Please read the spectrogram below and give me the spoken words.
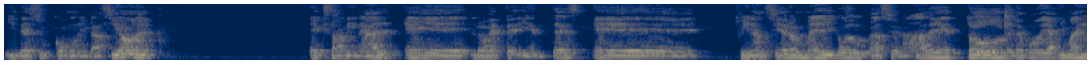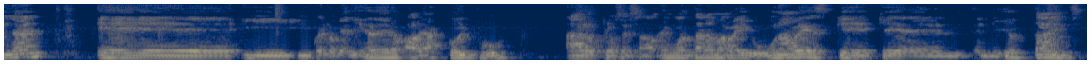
y de sus comunicaciones, examinar eh, los expedientes eh, financieros, médicos, educacionales, todo lo que te podías imaginar. Eh, y, pues lo que dije de los habeas corpus a los procesados en Guantánamo Bay. Hubo una vez que, el, New York Times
